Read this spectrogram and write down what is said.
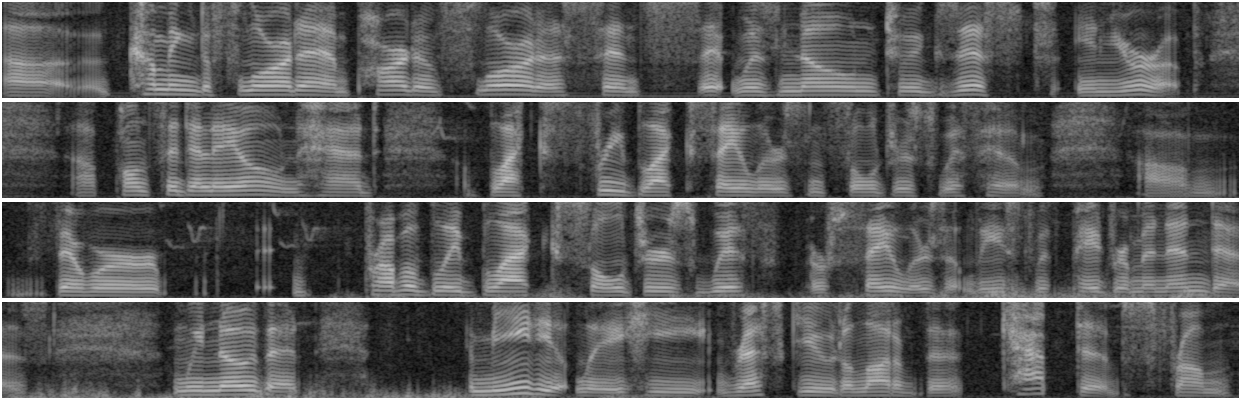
uh, coming to Florida and part of Florida since it was known to exist in Europe. Uh, Ponce de Leon had black, free black sailors and soldiers with him. Um, there were probably black soldiers with, or sailors at least, with Pedro Menendez. And we know that immediately he rescued a lot of the captives from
